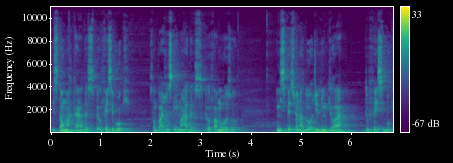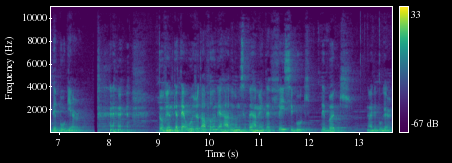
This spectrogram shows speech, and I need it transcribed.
estão marcadas pelo Facebook. São páginas queimadas pelo famoso inspecionador de link lá do Facebook Debugger. Estou vendo que até hoje eu estava falando errado o nome dessa ferramenta, é Facebook Debug, não é Debugger.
